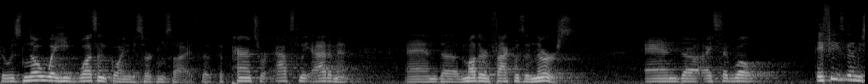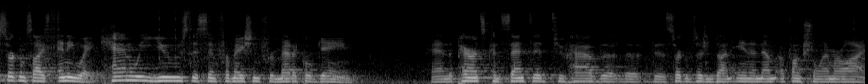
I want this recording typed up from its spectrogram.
There was no way he wasn't going to be circumcised. The, the parents were absolutely adamant and uh, the mother, in fact, was a nurse. And uh, I said, well, if he's going to be circumcised anyway, can we use this information for medical gain? And the parents consented to have the, the, the circumcision done in an a functional MRI.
